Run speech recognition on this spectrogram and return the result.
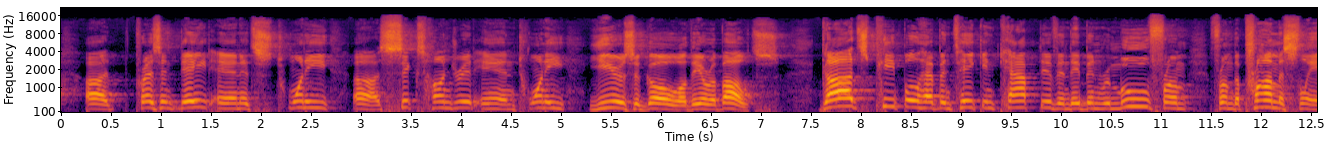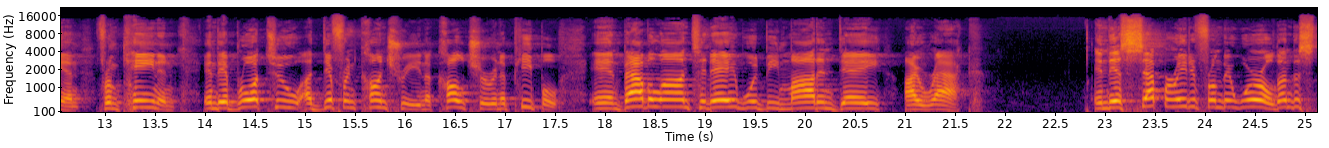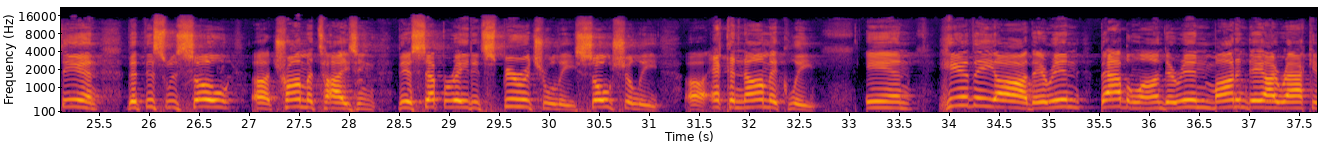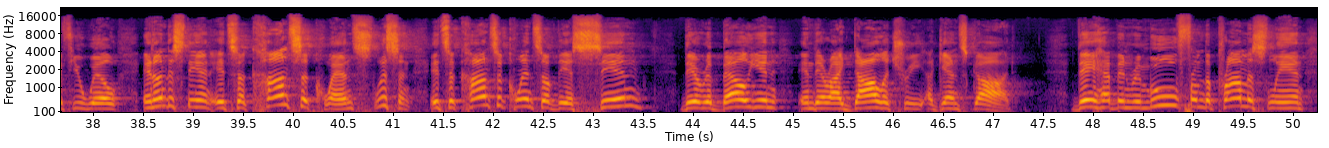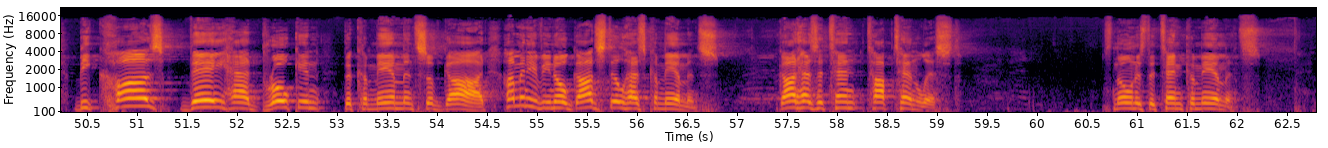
present date, and it's 2,620 uh, years ago or thereabouts. God's people have been taken captive and they've been removed from, from the promised land, from Canaan, and they're brought to a different country and a culture and a people. And Babylon today would be modern day Iraq. And they're separated from their world. Understand that this was so uh, traumatizing. They're separated spiritually, socially, uh, economically. And here they are. They're in Babylon. They're in modern day Iraq, if you will. And understand, it's a consequence, listen, it's a consequence of their sin, their rebellion, and their idolatry against God. They have been removed from the promised land because they had broken the commandments of God. How many of you know God still has commandments? God has a ten, top 10 list. It's known as the Ten Commandments.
